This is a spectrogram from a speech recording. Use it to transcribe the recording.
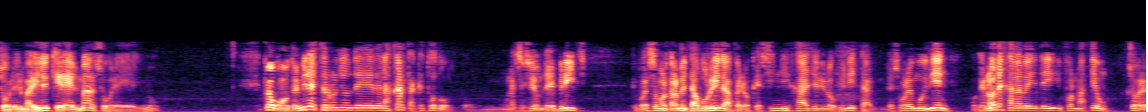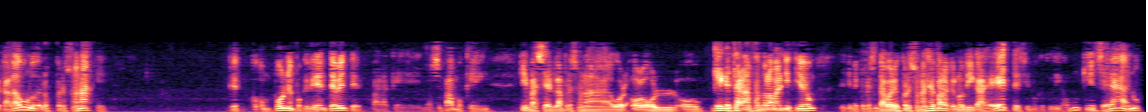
sobre el marido y quiere el mal sobre él no claro cuando termina este reunión de, de las cartas que es todo una sesión de bridge que puede ser mortalmente aburrida, pero que Sidney Hayer y los guionistas resuelven muy bien, porque no deja de haber información sobre cada uno de los personajes que componen, porque evidentemente, para que no sepamos quién, quién va a ser la persona o, quién está lanzando la maldición, te tiene que presentar varios personajes para que no digas este, sino que tú digas, ¿quién será? ¿no?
